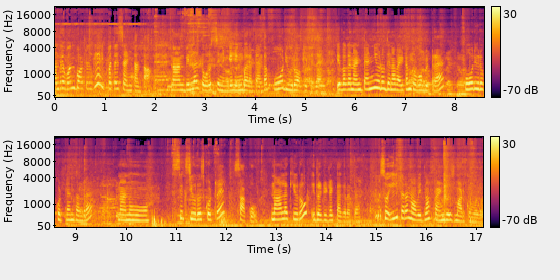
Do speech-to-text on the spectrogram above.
ಅಂದರೆ ಒಂದು ಬಾಟಲ್ಗೆ ಇಪ್ಪತ್ತೈದು ಸೆಂಟ್ ಅಂತ. ನಾನು ಬಿಲ್ಲಲ್ಲಿ ತೋರಿಸ್ತೀನಿ ನಿಮಗೆ ಹೆಂಗೆ ಬರುತ್ತೆ ಅಂತ. ಫೋರ್ ಯೂರೋ ಆಗಿಬಿಟ್ಟಿದೆ. ಇವಾಗ ನಾನು ಟೆನ್ ಏನಾದ್ರು ಐಟಮ್ ತೊಗೊಂಡ್ಬಿಟ್ರೆ ಫೋರ್ ಯೂರೋ ಕೊಟ್ಟೆ ಅಂತಂದರೆ ನಾನು ಸಿಕ್ಸ್ ಯೂರೋಸ್ ಕೊಟ್ಟರೆ ಸಾಕು. ನಾಲ್ಕು ಯೂರೋ ಇದರ ಡಿಟೆಕ್ಟ್ ಆಗಿರುತ್ತೆ. ಸೊ ಈ ಥರ ನಾವು ಇದನ್ನ ಫಂಡ್ ಯೂಸ್ ಮಾಡ್ಕೊಬೋದು.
